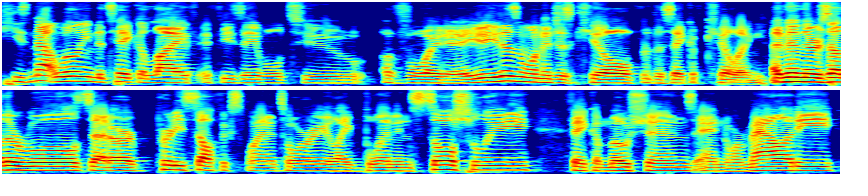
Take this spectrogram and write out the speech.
he's not willing to take a life if he's able to avoid it. He doesn't want to just kill for the sake of killing. And then there's other rules that are pretty self-explanatory, like blend in socially, fake emotions and normality,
